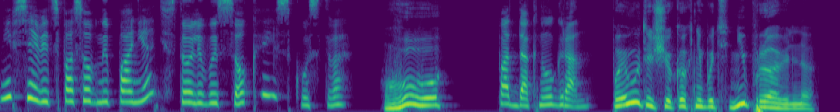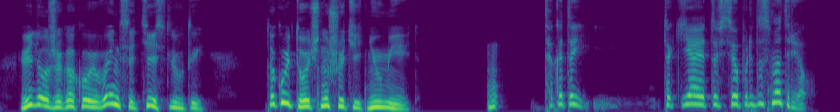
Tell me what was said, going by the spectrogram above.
«Не все ведь способны понять столь высокое искусство». «Во-во!» — поддакнул Гран. «Поймут еще как-нибудь неправильно. Видел же, какой Вэнси тесть лютый. Такой точно шутить не умеет». «Так это... так я это все предусмотрел».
